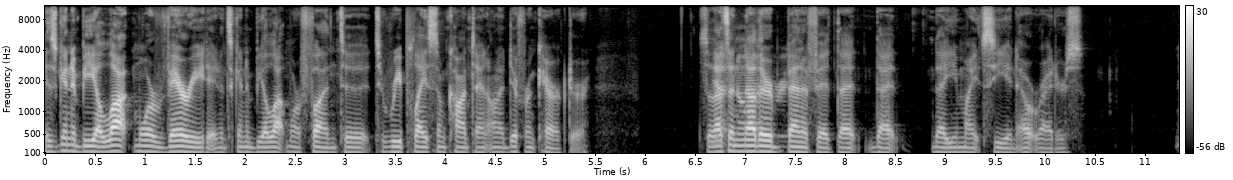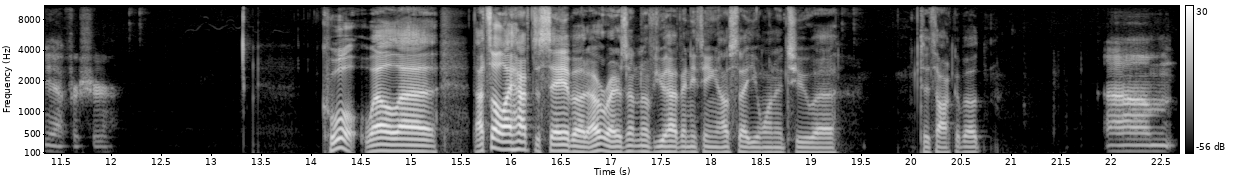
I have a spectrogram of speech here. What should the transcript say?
is going to be a lot more varied and it's going to be a lot more fun to to replay some content on a different character. So yeah, that's no, another benefit that that that you might see in Outriders. Yeah, for sure. Cool. Well, uh, that's all I have to say about Outriders. I don't know if you have anything else that you wanted to uh, to talk about? Um,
